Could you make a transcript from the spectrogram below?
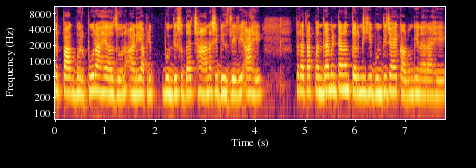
तर पाक भरपूर आहे अजून आणि आपली बुंदीसुद्धा छान अशी भिजलेली आहे. तर आता पंधरा मिनटानंतर मी ही बुंदी जी आहे काढून घेणार आहे.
